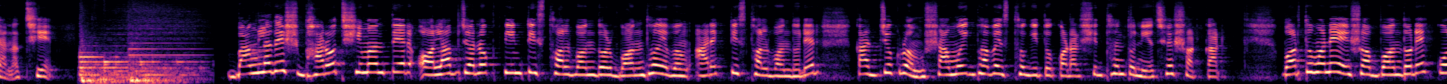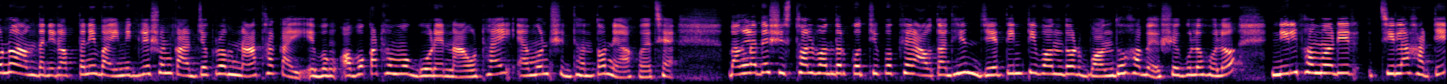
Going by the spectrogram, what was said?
জানাচ্ছি। বাংলাদেশ ভারত সীমান্তের অলাভজনক তিনটি স্থলবন্দর বন্ধ এবং আরেকটি স্থলবন্দরের কার্যক্রম সাময়িকভাবে স্থগিত করার সিদ্ধান্ত নিয়েছে সরকার। বর্তমানে এসব বন্দরে কোনো আমদানি, রপ্তানি বা ইমিগ্রেশন কার্যক্রম না থাকায় এবং অবকাঠামো গড়ে না ওঠায় এমন সিদ্ধান্ত নেওয়া হয়েছে। বাংলাদেশ স্থলবন্দর কর্তৃপক্ষের আওতাধীন যে তিনটি বন্দর বন্ধ হবে সেগুলো হলো নীলফামারীর চিলাহাটি,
